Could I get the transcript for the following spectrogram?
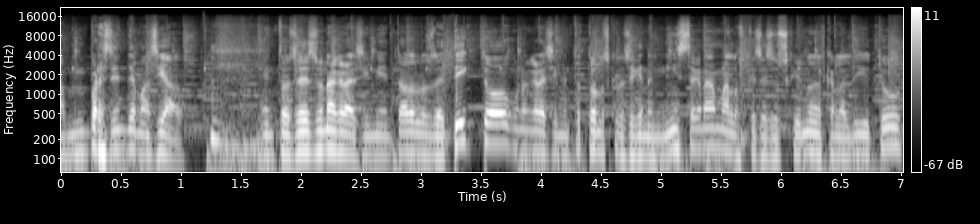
A mí me parecen demasiados. Entonces, un agradecimiento a los de TikTok, un agradecimiento a todos los que nos siguen en Instagram, a los que se suscriben al canal de YouTube.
